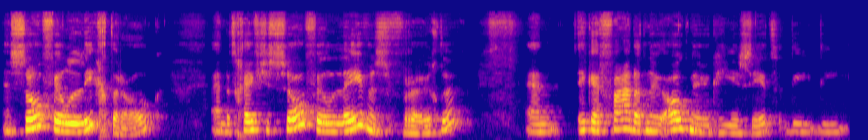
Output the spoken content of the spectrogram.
en zoveel lichter ook. En het geeft je zoveel levensvreugde. En ik ervaar dat nu ook nu ik hier zit, die, die,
